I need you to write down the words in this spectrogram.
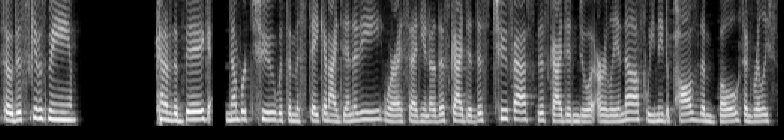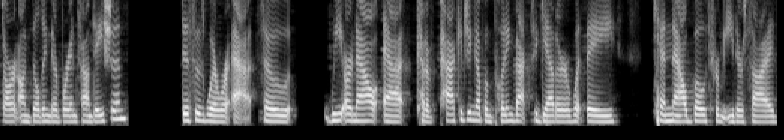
So this gives me kind of the big number two with the mistaken identity, where I said, you know, this guy did this too fast, this guy didn't do it early enough. We need to pause them both and really start on building their brand foundation. This is where we're at. So we are now at kind of packaging up and putting back together what they can now both from either side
